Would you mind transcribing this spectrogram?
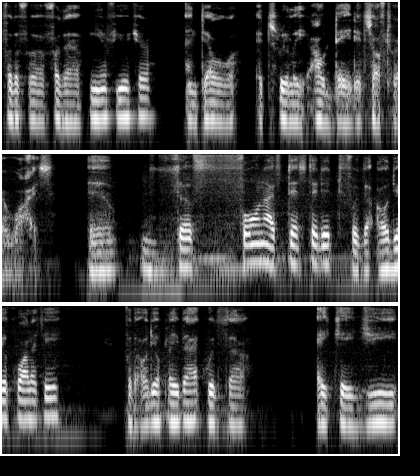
for the for, for the near future until it's really outdated software wise. Uh, the phone I've tested it for the audio quality, for the audio playback with the AKG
